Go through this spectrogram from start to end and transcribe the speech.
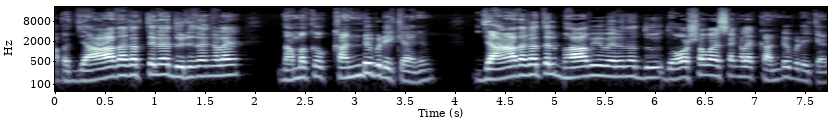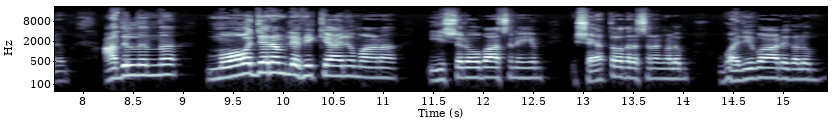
അപ്പം ജാതകത്തിലെ ദുരിതങ്ങളെ നമുക്ക് കണ്ടുപിടിക്കാനും ജാതകത്തിൽ ഭാവി വരുന്ന ദു ദോഷവശങ്ങളെ കണ്ടുപിടിക്കാനും അതിൽ നിന്ന് മോചനം ലഭിക്കാനുമാണ് ഈശ്വരോപാസനയും ക്ഷേത്ര ദർശനങ്ങളും വഴിപാടുകളും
